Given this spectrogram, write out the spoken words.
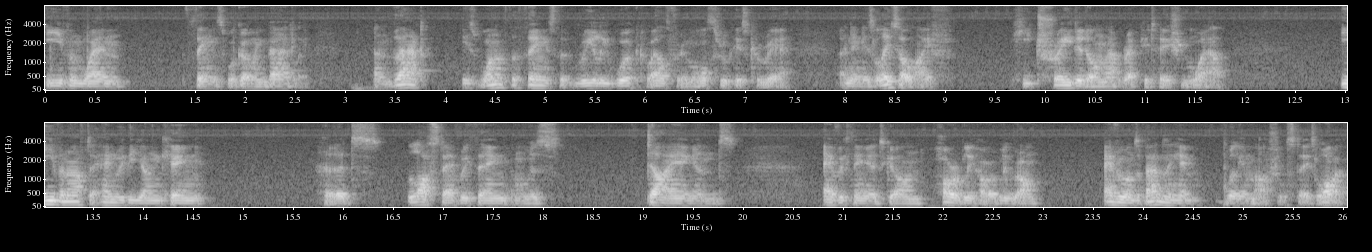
even when things were going badly. And that is one of the things that really worked well for him all through his career. And in his later life, he traded on that reputation well. Even after Henry the Young King had lost everything and was dying and everything had gone horribly, horribly wrong, everyone's abandoning him, William Marshal stays loyal.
